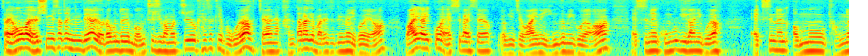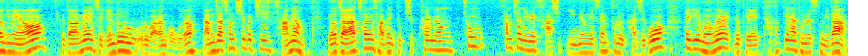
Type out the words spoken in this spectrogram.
자, 영어가 열심히 써져 있는데요. 여러분들은 멈추시고 한번 쭉 해석해 보고요. 제가 그냥 간단하게 말해드리면 이거예요. y가 있고 s가 있어요. 여기 이제 y는 임금이고요. s는 공부 기간이고요. x는 업무 경력이네요. 그 다음에 이제 연도로 말한 거고요. 남자 1774명, 여자 1468명, 총 3242명의 샘플을 가지고 회기 모형을 이렇게 다섯 개나 돌렸습니다.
